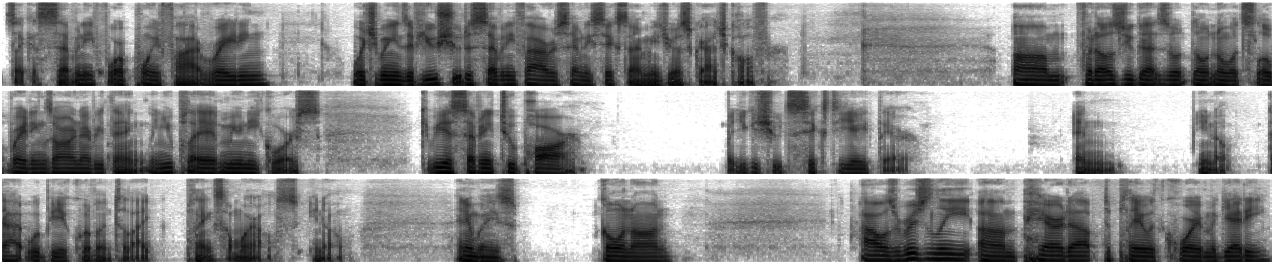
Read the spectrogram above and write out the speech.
It's like a 74.5 rating, which means if you shoot a 75 or 76, that means you're a scratch golfer. Um, for those of you guys who don't know what slope ratings are and everything, when you play a Muni course, it could be a 72 par, but you could shoot 68 there. And, you know, that would be equivalent to like playing somewhere else, you know. Anyways, going on. I was originally um, paired up to play with Corey Maggette.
